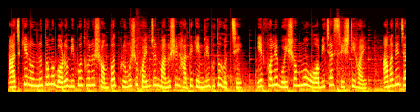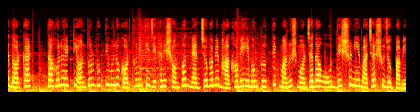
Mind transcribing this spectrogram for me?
আজকের অন্যতম বড় বিপদ হল সম্পদ ক্রমশ কয়েকজন মানুষের হাতে কেন্দ্রীভূত হচ্ছে। এর ফলে বৈষম্য ও অবিচার সৃষ্টি হয়। আমাদের যা দরকার, তা হলো একটি অন্তর্ভুক্তিমূলক অর্থনীতি যেখানে সম্পদ ন্যায্যভাবে ভাগ হবে এবং প্রত্যেক মানুষ মর্যাদা ও উদ্দেশ্য নিয়ে বাঁচার সুযোগ পাবে।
